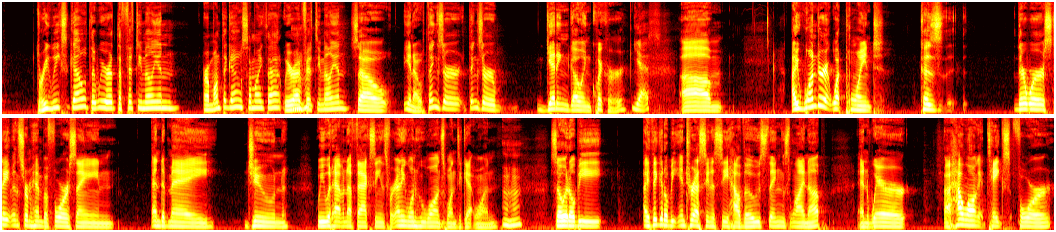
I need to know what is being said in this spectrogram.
three weeks ago that we were at the 50 million, or a month ago, something like that. We were at 50 million. So you know things are things are getting going quicker. Yes. Um, I wonder at what point, because there were statements from him before saying end of May, June, we would have enough vaccines for anyone who wants one to get one. Mm-hmm. So it'll be, I think it'll be interesting to see how those things line up and where, uh, how long it takes for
